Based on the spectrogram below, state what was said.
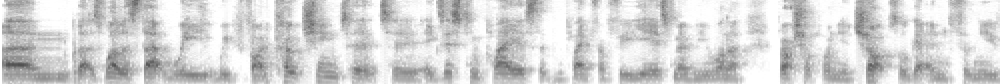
Um, but as well as that, we we provide coaching to to existing players that have been playing for a few years. Maybe you want to brush up on your chops or get in for new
